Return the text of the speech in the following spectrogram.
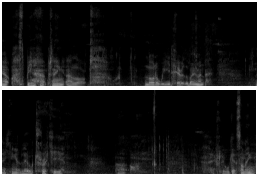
Yep, it's been happening a lot. A lot of weed here at the moment. It's making it a little tricky. But hopefully we'll get something.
